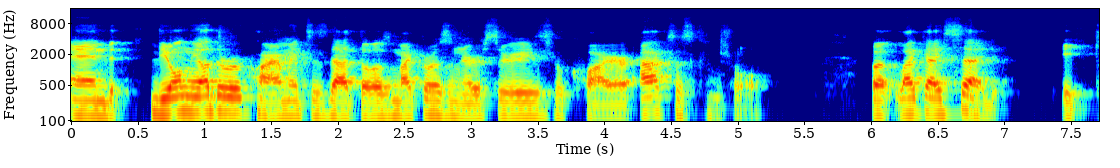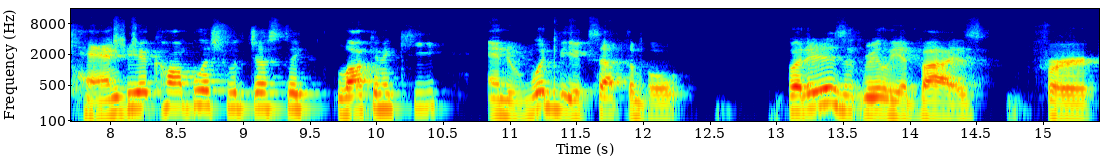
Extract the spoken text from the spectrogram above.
And the only other requirement is that those micros and nurseries require access control. But like I said, it can be accomplished with just a lock and a key, and it would be acceptable, but it isn't really advised for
